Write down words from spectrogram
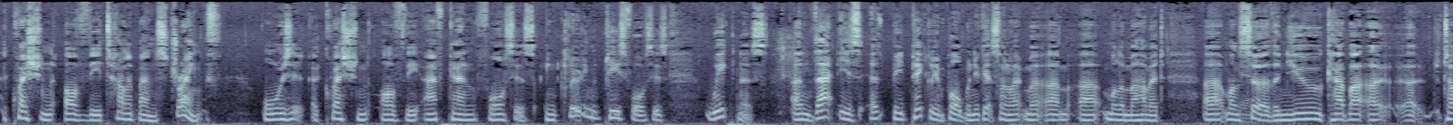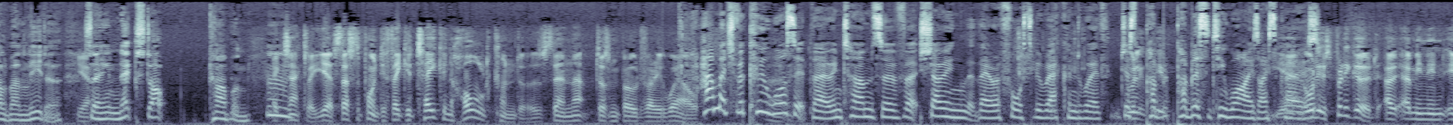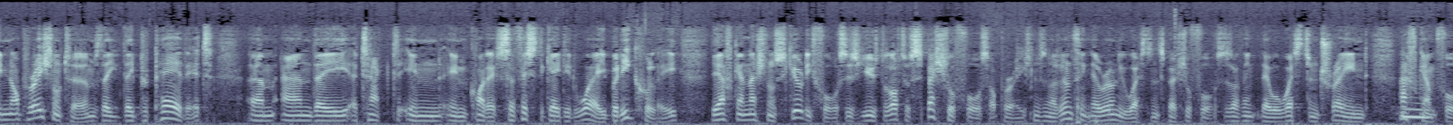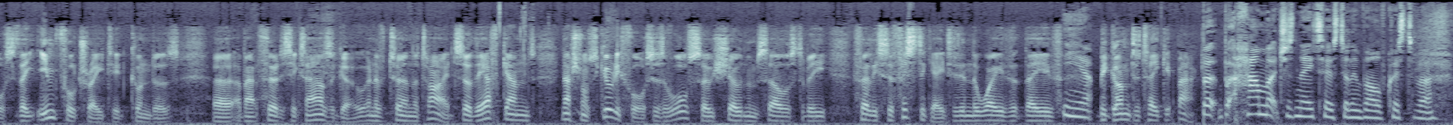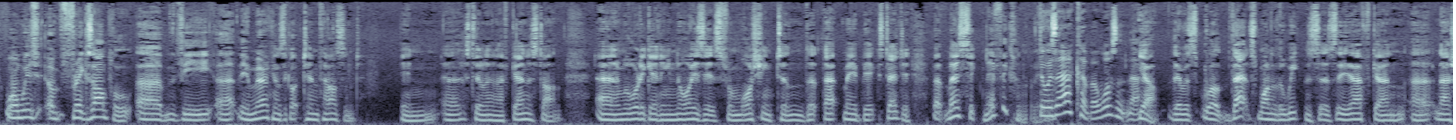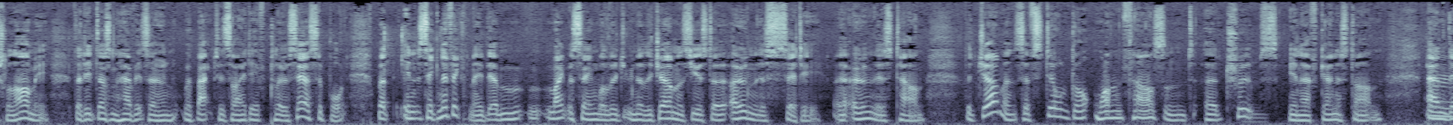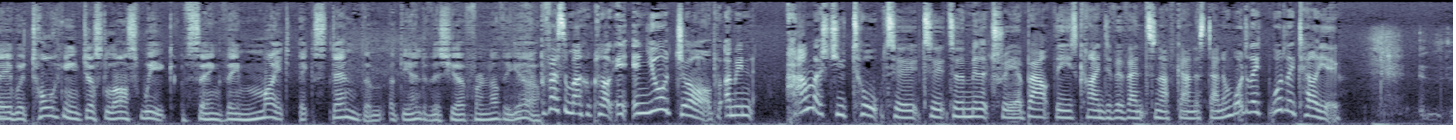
a question of the Taliban strength or is it a question of the Afghan forces, including the police forces, weakness? And that is uh, particularly important when you get someone like um, uh, Mullah Mohammed uh, Mansour, yeah. the new Kaba, uh, uh, Taliban leader, yeah. saying, next stop, Kabul. Mm. Exactly, yes, that's the point. If they could take and hold Kunduz, then that doesn't bode very well. How much of a coup um, was it, though, in terms of uh, showing that they're a force to be reckoned with? Just well, pub- publicity wise, I suppose. Yeah, well, it was pretty good. I, I mean, in, in, operational terms, they, they prepared it um, and they attacked in, in quite a sophisticated way. But equally, the Afghan National Security Forces used a lot of special force operations, and I don't think they were only Western special forces. I think they were Western trained mm. Afghan forces. They infiltrated Kunduz uh, about 36 hours ago and have turned the tide. So the Afghan National Security Forces have also shown themselves to be fairly sophisticated in the way that they've yeah. begun to take it back. But but how much is NATO still involved, Christopher? Well, uh, for example, um, the uh, the Americans have got 10,000 thousand in uh, still in Afghanistan, and we're already getting noises from Washington that that may be extended. But most significantly, there was air cover, wasn't there? Yeah, there was. Well, that's one of the weaknesses of the Afghan uh, National Army that it doesn't have its own. We're back to this idea of close air support. But in, significantly, the, Mike was saying, well, the, you know, the Germans used to own this city, uh, own this town. The Germans have still got 1,000 uh, troops in Afghanistan, and mm. they were talking just last week of saying they might extend them at the end of this year for another year. Professor Michael Clarke, in, in your job, I mean, how much do you talk to, to, to the military about these kind of events in Afghanistan, and what do they what do they tell you?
